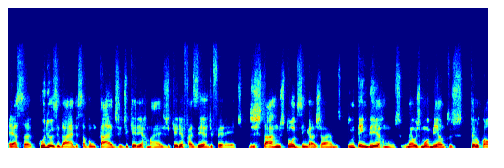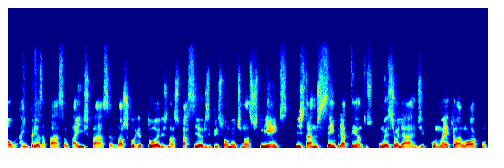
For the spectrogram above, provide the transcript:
essa curiosidade, essa vontade de querer mais, de querer fazer diferente, de estarmos todos engajados, entendermos né, os momentos pelo qual a empresa passa, o país passa, os nossos corretores, nossos parceiros e principalmente nossos clientes, e estarmos sempre atentos com esse olhar de como é que eu aloco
